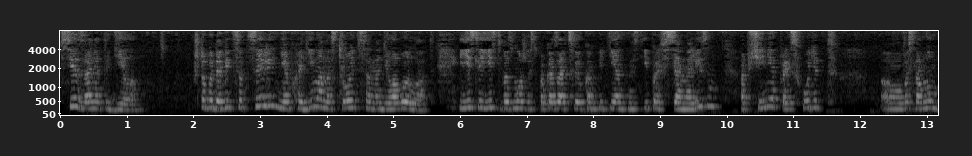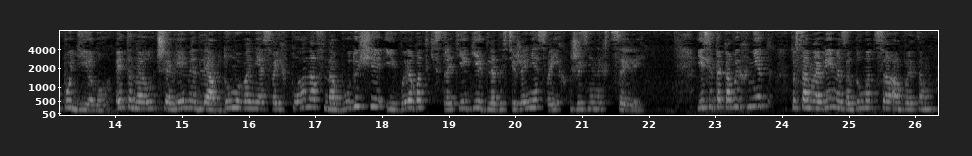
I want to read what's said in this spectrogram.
Все заняты делом. Чтобы добиться цели, необходимо настроиться на деловой лад. И если есть возможность показать свою компетентность и профессионализм, общение происходит э, в основном по делу. Это наилучшее время для обдумывания своих планов на будущее и выработки стратегии для достижения своих жизненных целей. Если таковых нет, то самое время задуматься об этом.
